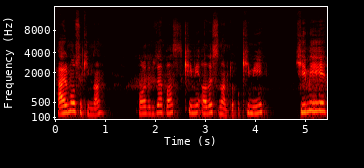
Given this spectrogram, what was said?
Hermoso kim lan? Orada güzel pas. Kimi alırsın abi topu. Kimi? Kimi?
